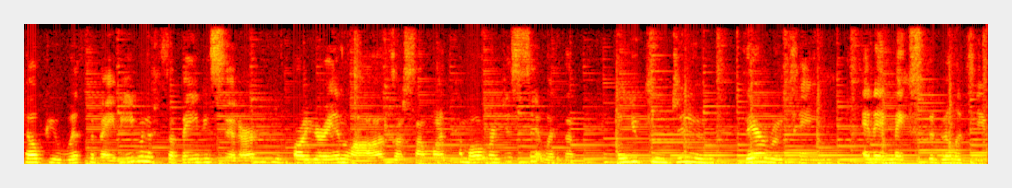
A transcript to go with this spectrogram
help you with the baby, even if it's a babysitter Mm-hmm. or your in-laws or someone, come over and just sit with them. And you can do their routine and it makes stability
